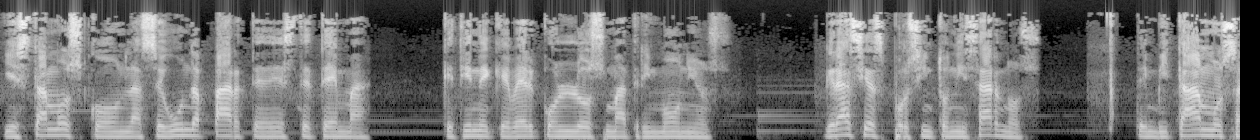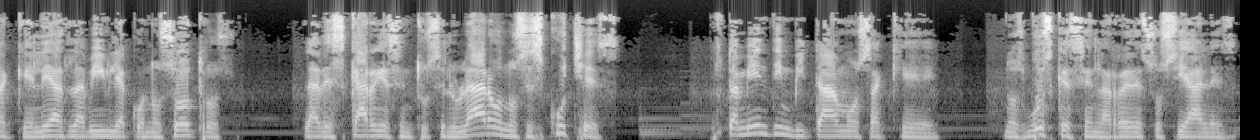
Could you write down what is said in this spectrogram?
y estamos con la segunda parte de este tema que tiene que ver con los matrimonios. Gracias por sintonizarnos. Te invitamos a que leas la Biblia con nosotros la descargues en tu celular o nos escuches. también te invitamos a que nos busques en las redes sociales,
